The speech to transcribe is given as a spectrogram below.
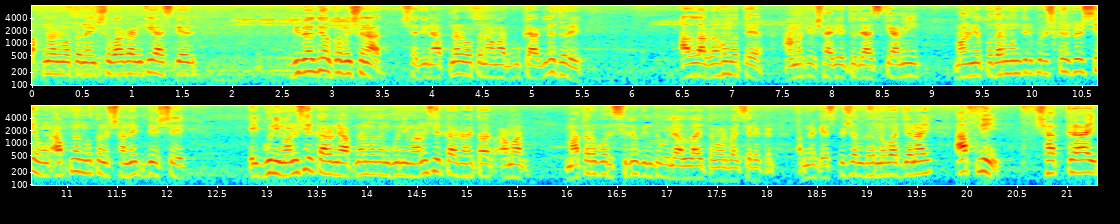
আপনার মতন এই শুভাকাঙ্ক্ষী আজকের বিভাগীয় কমিশনার সেদিন আপনার মতন আমার বুকে আগলে ধরে আল্লাহর রহমতে আমাকে সারিয়ে তুলে আজকে আমি মাননীয় প্রধানমন্ত্রী পুরস্কার পেয়েছি এবং আপনার মতন সান্নিধ্যে এসে এই গুণী মানুষের কারণে, আপনার মতন গুণী মানুষের কারণে হয়তো আমার মাথার উপর ছিল কিন্তু বলে আল্লাহ তোমার বাইসে রেখেন। আপনাকে স্পেশাল ধন্যবাদ জানাই। আপনি সাতক্রাই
